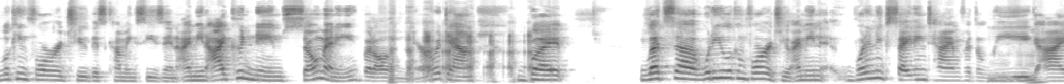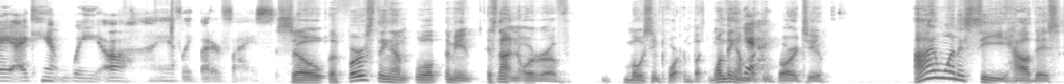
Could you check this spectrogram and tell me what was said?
looking forward to this coming season. I mean, I could name so many, but I'll narrow it down. But let's uh what are you looking forward to? I mean, what an exciting time for the league. Mhm. I I can't wait. Oh, I have like butterflies. So the first thing I'm well, I mean, it's not in order of most important, but one thing I'm Yeah. looking forward to. I want to see how this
